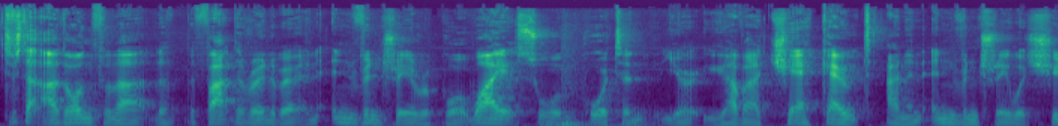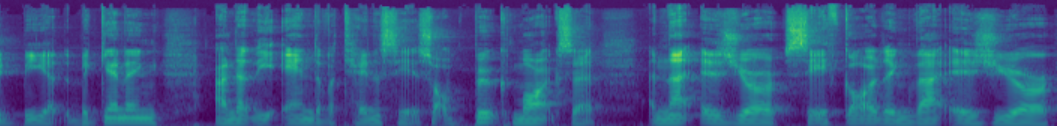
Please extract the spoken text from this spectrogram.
just to add on for that, the, the fact around about an inventory report, why it's so important. You you have a checkout and an inventory, which should be at the beginning and at the end of a tenancy. It sort of bookmarks it, and that is your safeguarding. That is your,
